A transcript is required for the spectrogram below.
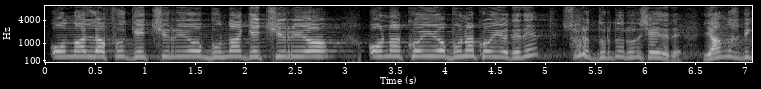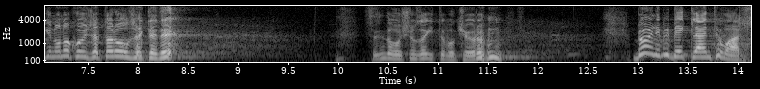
Ona lafı geçiriyor, buna geçiriyor, ona koyuyor, buna koyuyor dedi. Sonra durdu durdu şey dedi. Yalnız bir gün ona koyacaklar olacak dedi. Sizin de hoşunuza gitti bakıyorum. Böyle bir beklenti var.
